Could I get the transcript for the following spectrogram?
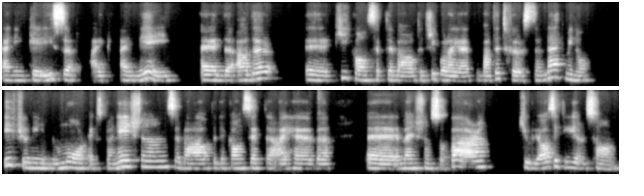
and in case I, I may add other uh, key concept about the IIIF, but at first let me know if you need more explanations about the concept I have uh, uh, mentioned so far, curiosity, and so on.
